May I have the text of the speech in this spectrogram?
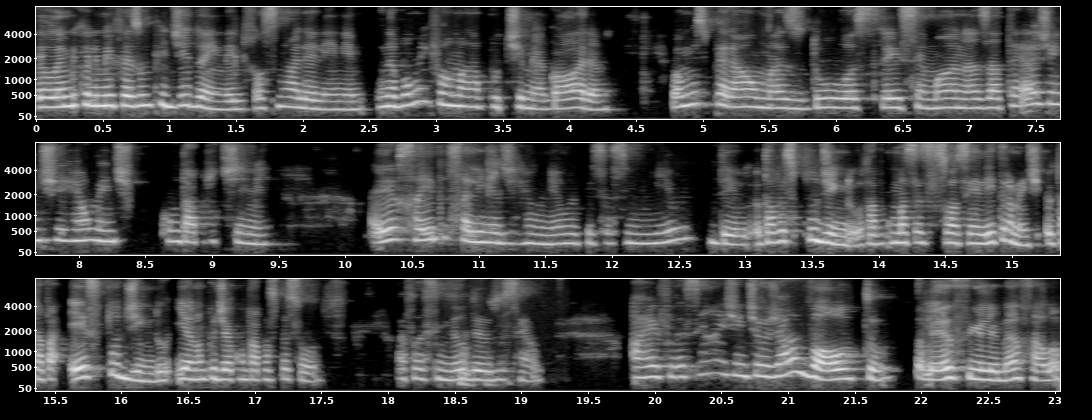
eu lembro que ele me fez um pedido ainda. Ele falou assim: Olha, Aline, não vamos informar para o time agora. Vamos esperar umas duas, três semanas até a gente realmente contar para o time. Aí eu saí dessa linha de reunião e pensei assim, meu Deus, eu tava explodindo, eu tava com uma sensação assim, literalmente, eu tava explodindo e eu não podia contar para as pessoas. Aí eu falei assim, meu Deus do céu. Aí eu falei assim, ai gente, eu já volto. Falei assim ali na sala,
